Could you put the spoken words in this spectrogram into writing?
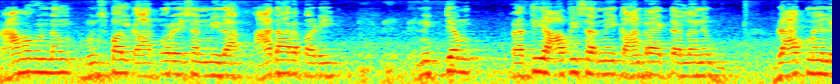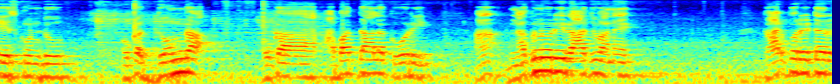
రామగుండం మున్సిపల్ కార్పొరేషన్ మీద ఆధారపడి నిత్యం ప్రతి ఆఫీసర్ని కాంట్రాక్టర్లని బ్లాక్మెయిల్ చేసుకుంటూ ఒక దొంగ ఒక అబద్ధాల కోరి నగ్నూరి రాజు అనే కార్పొరేటర్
